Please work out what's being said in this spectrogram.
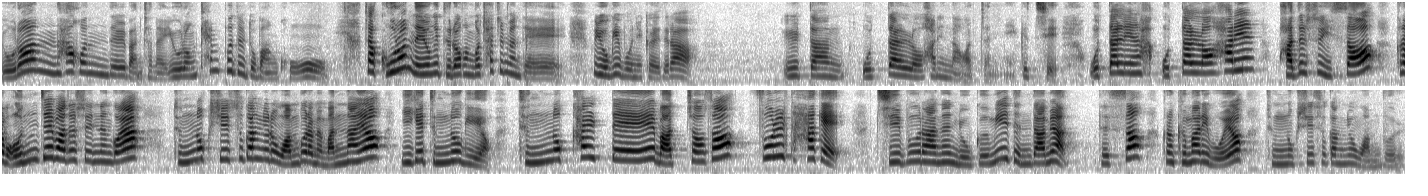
요런 학원들 많잖아요. 요런 캠프들도 많고. 자 그런 내용이 들어간 걸 찾으면 돼. 여기 보니까 얘들아 일단 5달러 할인 나왔잖니. 그치? 5달러, 5달러 할인 받을 수 있어? 그럼 언제 받을 수 있는 거야? 등록 시 수강료를 완불하면 맞나요? 이게 등록이에요. 등록할 때에 맞춰서 풀하게 지불하는 요금이 된다면 됐어? 그럼 그 말이 뭐예요? 등록 시 수강료 완불.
